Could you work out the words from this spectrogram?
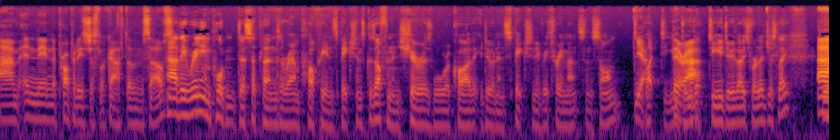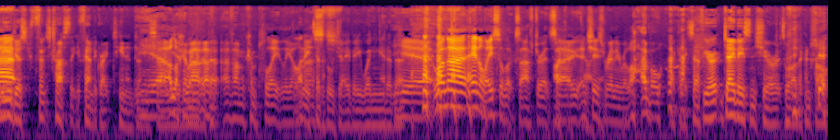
um, and then the properties just look after themselves. Are there really important disciplines around property inspections? Because often insurers will require that you do an inspection every three months and so on. Yeah, like, do you there do, are. th- do you do those religiously, or Uh, do you just f- trust that you found a great tenant? And yeah, so look, if, I, if, if I'm completely Bloody honest. typical JB winging it a bit. Yeah, well, no, Annalisa looks after it, so Okay, and okay. she's really reliable. Okay, so if you're JB's insurer, it's all under control.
